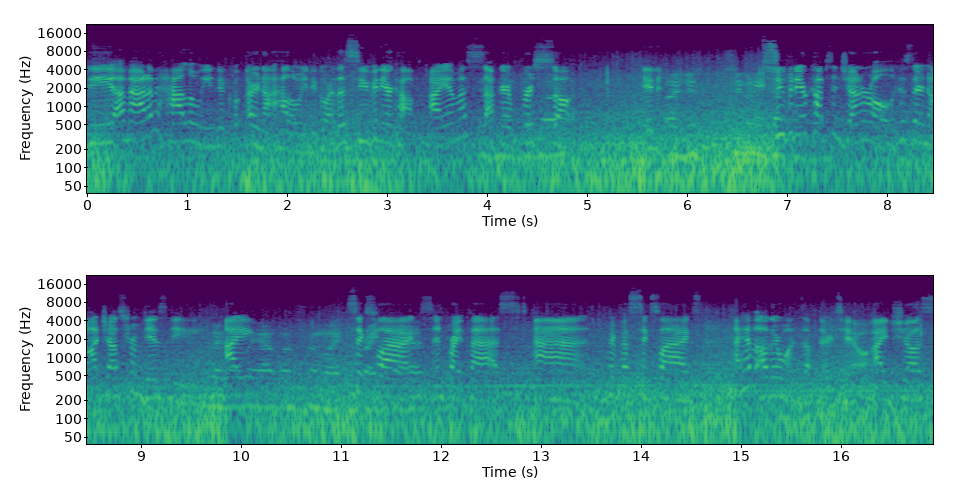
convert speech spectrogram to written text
the amount of Halloween decor or not Halloween decor, the souvenir cup. I am a sucker for so in Or souvenir. cups. cups in general because they're not just from Disney. They I have from like Six Fright Flags Fest. and Fright Fest, uh, Fright Fest, Six Flags. I have other ones up there too. I just,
